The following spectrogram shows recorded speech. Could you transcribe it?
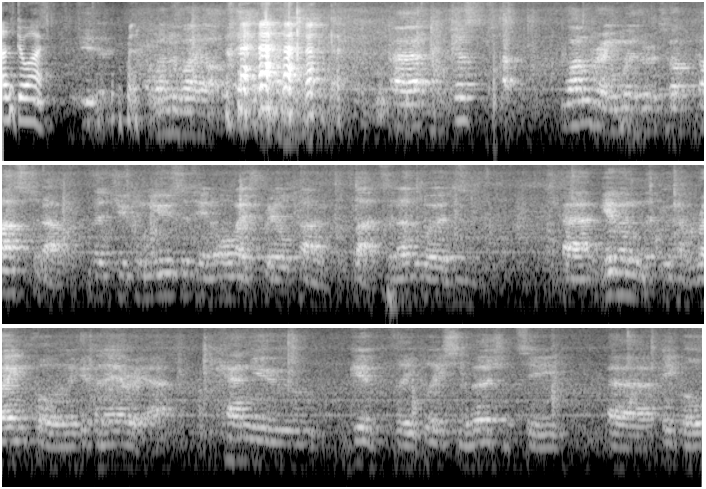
Neither do I. I wonder why not. uh, just wondering whether it's got fast enough that you can use it in almost real time for floods. In other words, uh, given that you have rainfall in a given area, can you give the police and emergency uh, people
